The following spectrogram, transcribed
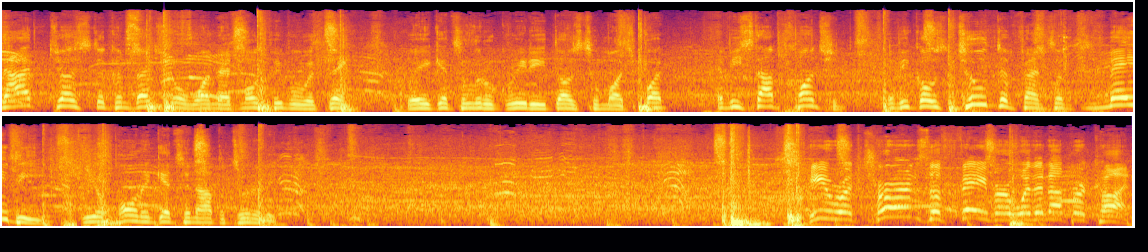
not just the conventional one that most people would think, where he gets a little greedy, does too much, but if he stops punching, if he goes too defensive, maybe the opponent gets an opportunity. Returns the favor with an uppercut.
